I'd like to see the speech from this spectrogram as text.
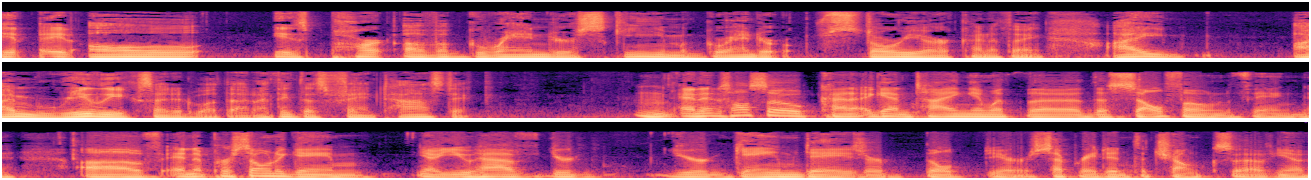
it it all is part of a grander scheme, a grander story arc kind of thing. I I'm really excited about that. I think that's fantastic. Mm-hmm. and it's also kind of again tying in with the the cell phone thing of in a persona game you know you have your your game days are built are separated into chunks of you know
